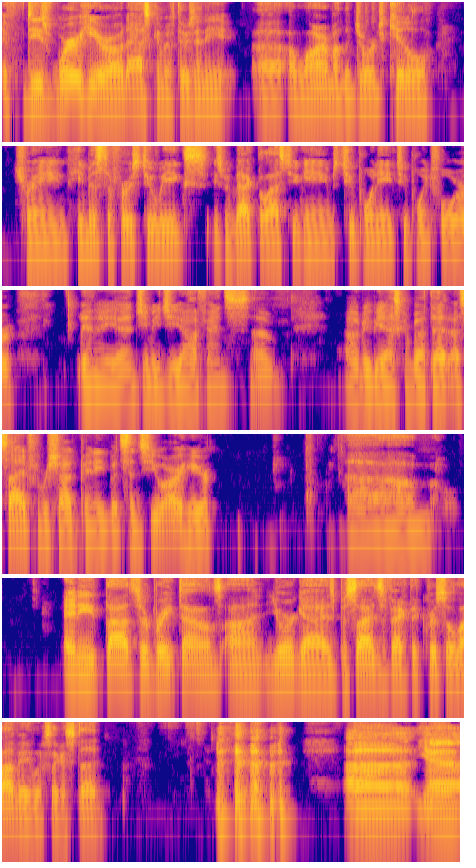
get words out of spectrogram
if D's were here, I would ask him if there's any uh, alarm on the George Kittle train. He missed the first two weeks. He's been back the last two games, 2.8, 2.4 in a uh, Jimmy G offense. Um, I would maybe ask him about that aside from Rashad Penny. But since you are here, um, any thoughts or breakdowns on your guys besides the fact that Chris Olave looks like a stud? uh, yeah.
